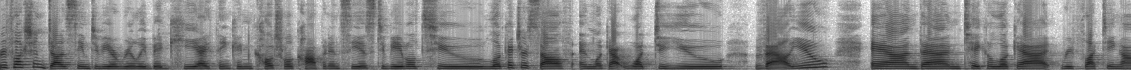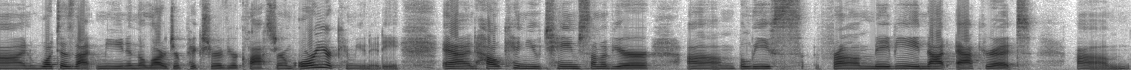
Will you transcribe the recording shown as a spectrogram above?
Reflection does seem to be a really big key, I think, in cultural competency is to be able to look at yourself and look at what do you value and then take a look at reflecting on what does that mean in the larger picture of your classroom or your community and how can you change some of your um, beliefs from maybe not accurate um,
